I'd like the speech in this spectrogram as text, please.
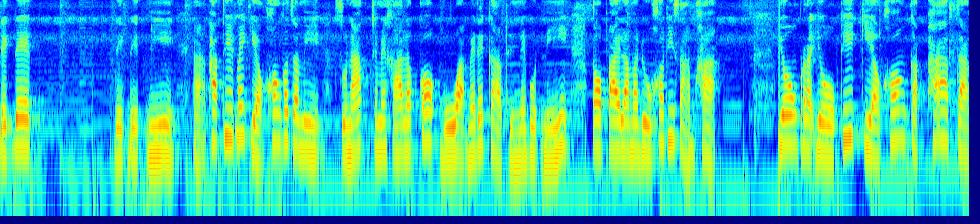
เด็กๆเด็กๆมีอ่า ภาพที่ไม่เกี่ยวข้องก็จะมีสุนัขใช่ไหมคะ แล้วก็วัวไม่ได้กล่าวถึงในบทนี้ ต่อไปเรามาดูข้อที่ 3 ค่ะ โยงประโยคที่เกี่ยวข้องกับภาพจาก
